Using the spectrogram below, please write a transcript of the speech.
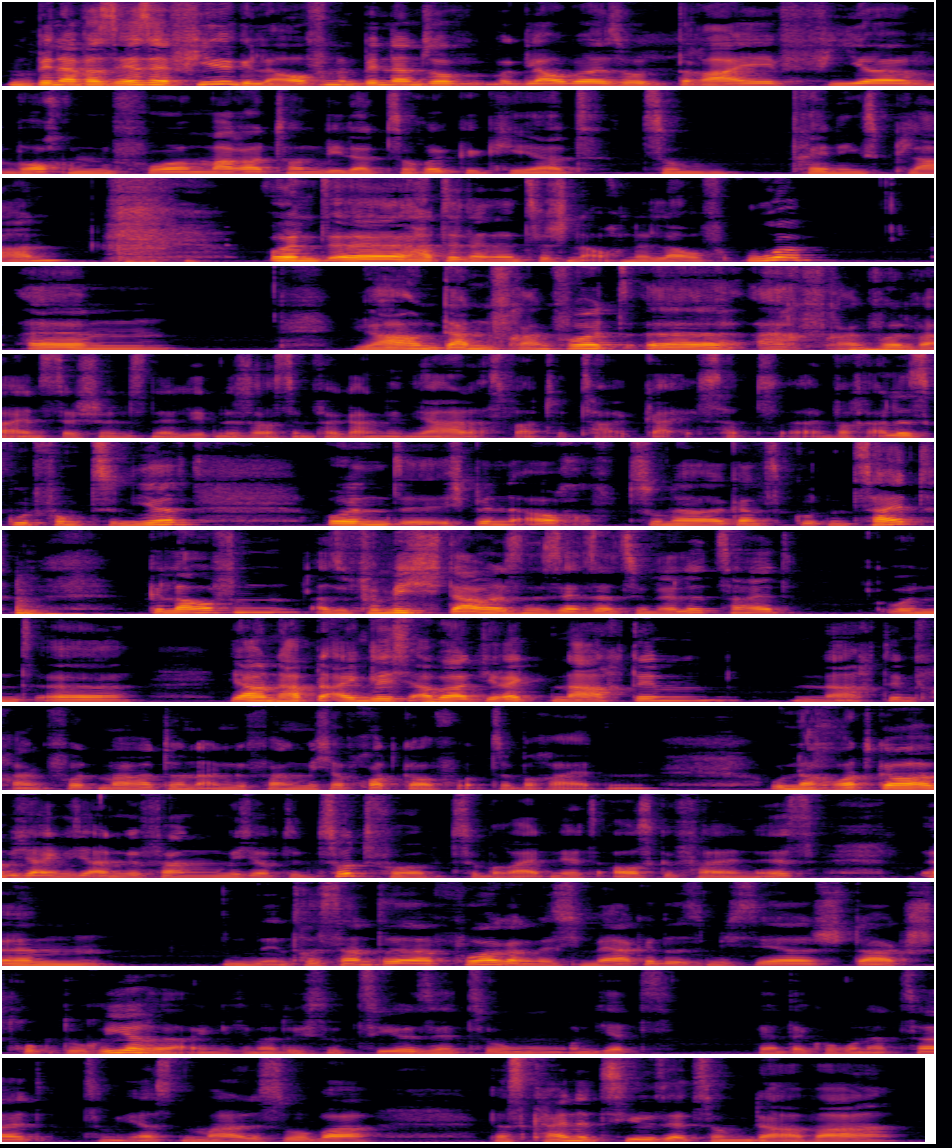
und bin einfach sehr, sehr viel gelaufen und bin dann so, glaube so drei, vier Wochen vor Marathon wieder zurückgekehrt zum Trainingsplan und äh, hatte dann inzwischen auch eine Laufuhr. Ähm, ja, und dann Frankfurt. Äh, ach, Frankfurt war eins der schönsten Erlebnisse aus dem vergangenen Jahr. Das war total geil. Es hat einfach alles gut funktioniert. Und äh, ich bin auch zu einer ganz guten Zeit gelaufen. Also für mich damals eine sensationelle Zeit. Und äh, ja, und habe eigentlich aber direkt nach dem, nach dem Frankfurt-Marathon angefangen, mich auf Rottgau vorzubereiten. Und nach Rottgau habe ich eigentlich angefangen, mich auf den Zut vorzubereiten, der jetzt ausgefallen ist. Ähm, ein interessanter Vorgang, dass ich merke, dass ich mich sehr stark strukturiere, eigentlich immer durch so Zielsetzungen. Und jetzt während der Corona-Zeit zum ersten Mal es so war, dass keine Zielsetzung da war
